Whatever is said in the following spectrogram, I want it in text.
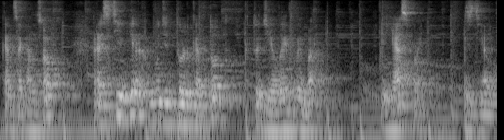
В конце концов, расти вверх будет только тот, кто делает выбор. И я свой сделал.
